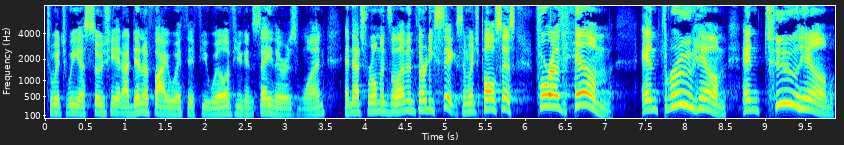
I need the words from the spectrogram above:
to which we associate, identify with, if you will, if you can say there is one, and that's Romans eleven thirty six, in which Paul says, "For of Him and through Him and to Him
